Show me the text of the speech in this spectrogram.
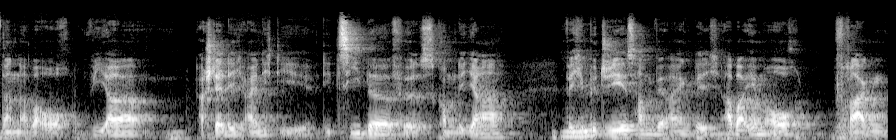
dann aber auch, wie erstelle ich eigentlich die, die Ziele für das kommende Jahr welche mhm. Budgets haben wir eigentlich, aber eben auch Fragen,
